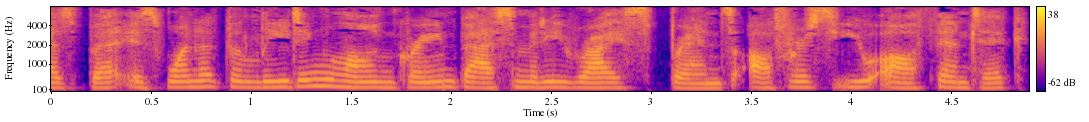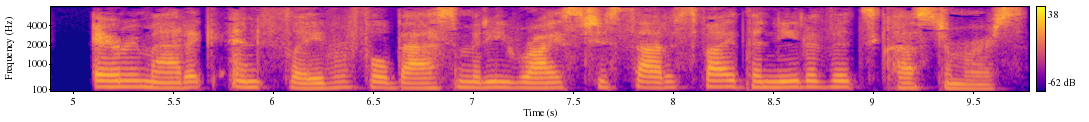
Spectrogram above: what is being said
Asbah is one of the leading long grain basmati rice brands offers you authentic, aromatic and flavorful basmati rice to satisfy the need of its customers.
